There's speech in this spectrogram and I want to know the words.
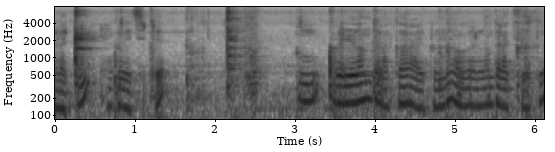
ഇളക്കി ഒക്കെ വെച്ചിട്ട് ഈ വെള്ളം തിളക്കാറായിട്ടുണ്ട്. ആ വെള്ളം തിളച്ചേക്ക്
